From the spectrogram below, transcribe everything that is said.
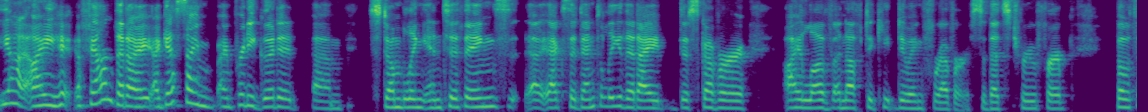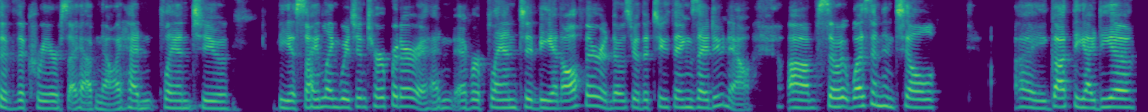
Yeah, I found that I, I guess I'm I'm pretty good at um, stumbling into things uh, accidentally that I discover I love enough to keep doing forever. So that's true for both of the careers I have now. I hadn't planned to be a sign language interpreter. I hadn't ever planned to be an author, and those are the two things I do now. Um, so it wasn't until I got the idea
